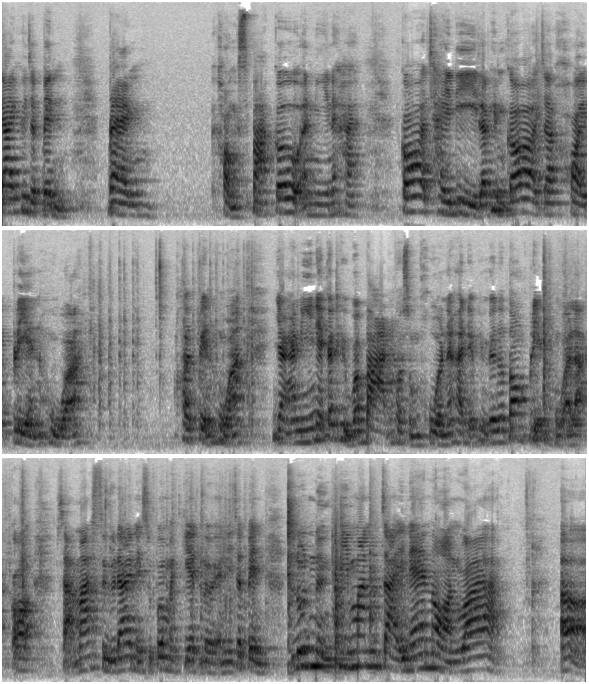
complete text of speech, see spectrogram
ได้คือจะเป็นแปรงของ Sparkle อันนี้นะคะ ก็ใช้ดีแล้วพิมพ์ก็จะคอยเปลี่ยนหัว คอยเปลี่ยนหัว อย่างอันนี้เนี่ยก็ถือว่าบานพอสมควรนะคะ เดี๋ยวพิมก็จะต้องเปลี่ยนหัวละ ก็สามารถซื้อได้ในซูเปอร์มาร์เก็ตเลย อันนี้จะเป็นรุ่นหนึ่งที่มั่นใจแน่นอนว่าเออ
